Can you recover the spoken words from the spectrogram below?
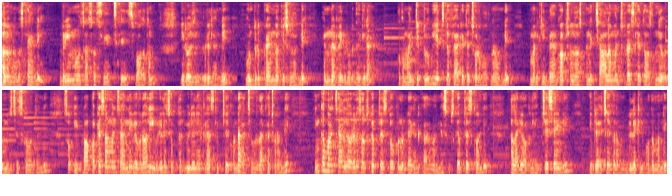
హలో నమస్తే అండి. డ్రీమ్ హౌస్ అసోసియేట్స్కి స్వాగతం. ఈరోజు ఈ వీడియోలో అండి గుంటూరు ప్రైమ్ లొకేషన్లో అండి ఎన్ఆర్ రింగ్ రోడ్ దగ్గర ఒక మంచి టూ బిహెచ్కే ఫ్లాట్ అయితే చూడబోతున్నాం అండి మనకి బ్యాంక్ ఆప్షన్లో వస్తుంది చాలా మంచి ప్రైస్కి అయితే వస్తుంది ఎవరు మిస్ చేసుకోవద్దండి. సో ఈ ప్రాపర్టీ సంబంధించిన అన్ని వివరాలు ఈ వీడియోలో చెప్తాను. వీడియోని ఎక్కడ స్కిప్ చేయకుండా చివరి దాకా చూడండి. ఇంకా మన ఛానల్ ఎవరైనా సబ్స్క్రైబ్ చేసుకోకుండా ఉంటే కనుక వెంటనే సబ్స్క్రైబ్ చేసుకోండి. అలాగే ఒక లైక్ చేసేయండి. మీకు లైక్ చేయకుండా మనం వీడియోకి వెళ్ళిపోదామండి.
